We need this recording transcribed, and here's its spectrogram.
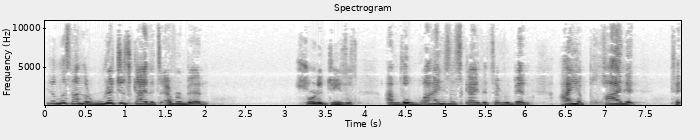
He said, listen, I'm the richest guy that's ever been, short of Jesus. I'm the wisest guy that's ever been. I applied it to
